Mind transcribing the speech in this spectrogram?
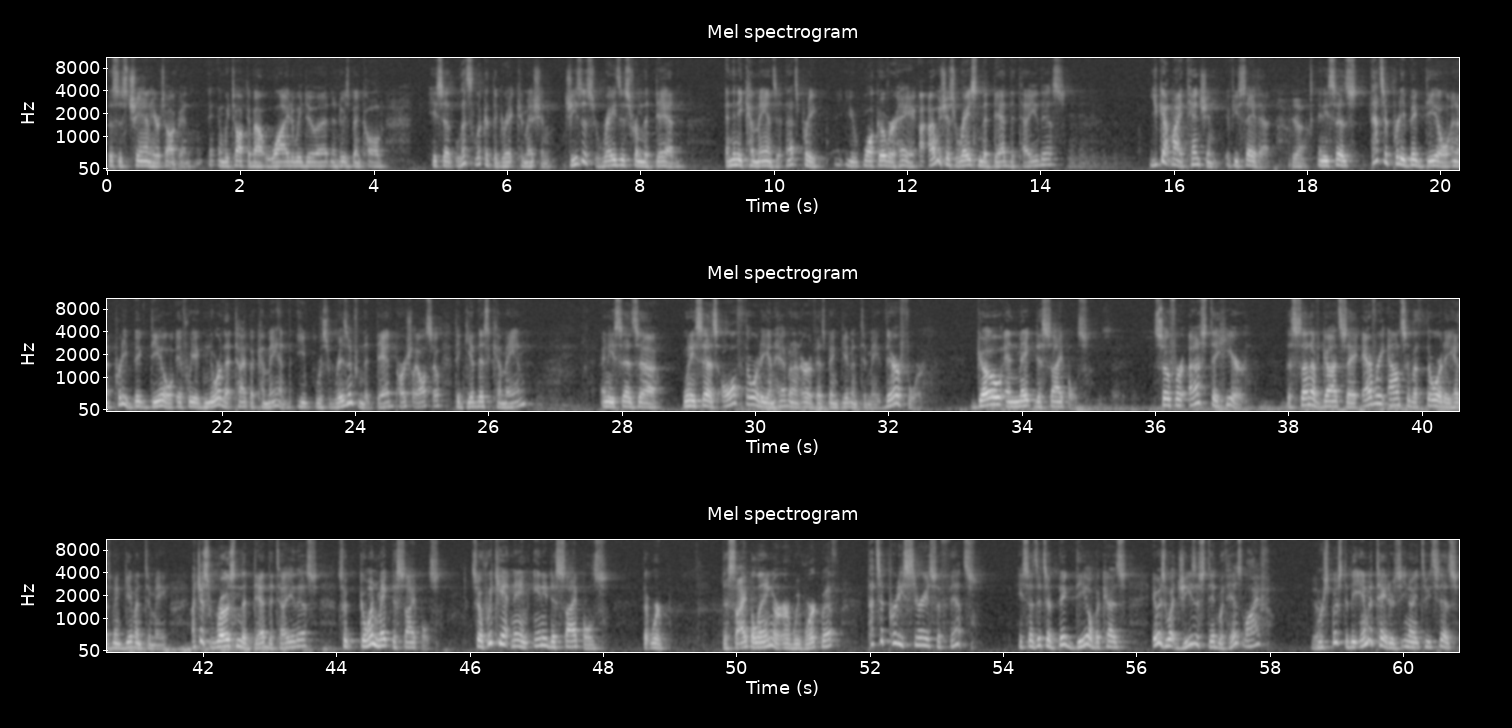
this is Chan here talking, and we talked about why do we do it and who's been called. He said, let's look at the Great Commission. Jesus raises from the dead, and then he commands it. That's pretty. You walk over, hey, I, was just raised from the dead to tell you this. You got my attention if you say that. Yeah. And he says, that's a pretty big deal, and a pretty big deal if we ignore that type of command. He was risen from the dead, partially also, to give this command. And he says, uh, when he says, All authority in heaven and earth has been given to me, therefore, go and make disciples. So for us to hear the Son of God say, Every ounce of authority has been given to me, I just rose from the dead to tell you this. So go and make disciples. So if we can't name any disciples that we're discipling or, or we've worked with, that's a pretty serious offense. He says it's a big deal because it was what Jesus did with his life. Yeah. We're supposed to be imitators. You know, he says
